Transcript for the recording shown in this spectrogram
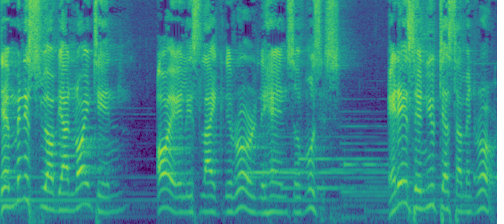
The ministry of the anointing oil is like the rod in the hands of Moses. It is a New Testament rod.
